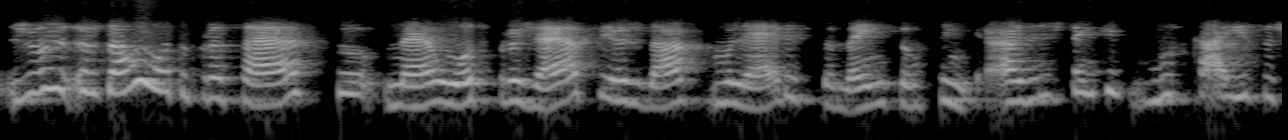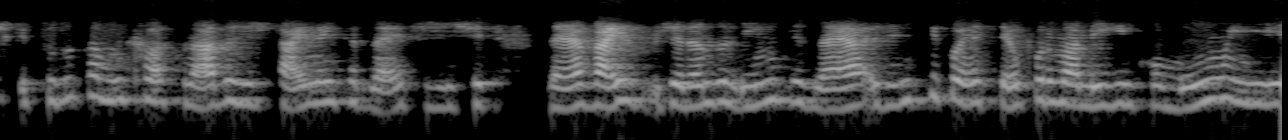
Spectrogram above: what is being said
usar um outro processo, né, um outro projeto e ajudar mulheres também. Então, assim, a gente tem que buscar isso. Acho que tudo está muito relacionado. A gente está aí na internet, a gente né, vai gerando links, né? A gente se conheceu por uma amiga em comum e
